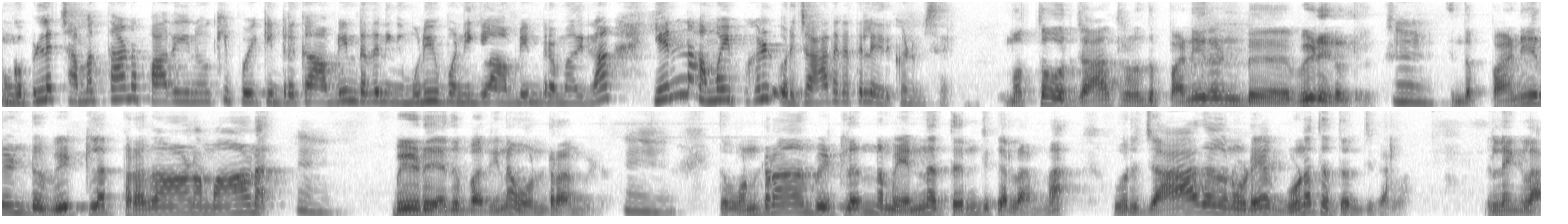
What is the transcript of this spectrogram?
உங்க பிள்ளை சமத்தான பாதையை நோக்கி போய்கிட்டு இருக்கான் அப்படின்றத நீங்க முடிவு பண்ணிக்கலாம் அப்படின்ற மாதிரினா என்ன அமைப்புகள் ஒரு ஜாதகத்துல இருக்கணும் சார் மொத்தம் ஒரு ஜாதகத்துல வந்து பனிரெண்டு வீடுகள் இருக்கு. இந்த பனிரெண்டு வீட்டுல பிரதானமான வீடு எது பார்த்தீங்கன்னா ஒன்றாம் வீடு. இந்த ஒன்றாம் வீட்டுல இருந்து நம்ம என்ன தெரிஞ்சுக்கலாம்னா ஒரு ஜாதகனுடைய குணத்தை தெரிஞ்சுக்கலாம். இல்லைங்களா?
